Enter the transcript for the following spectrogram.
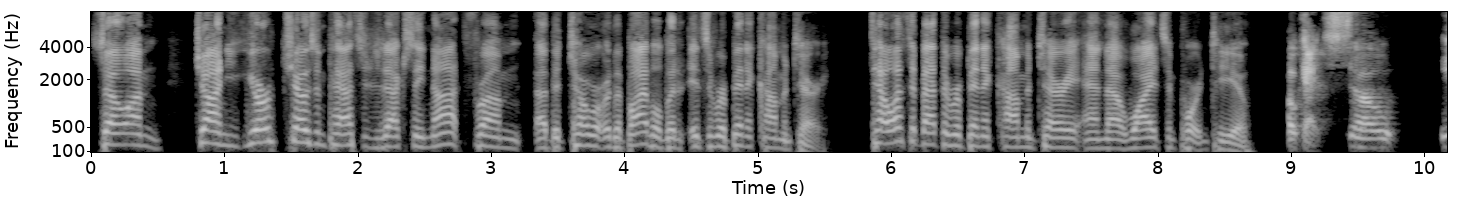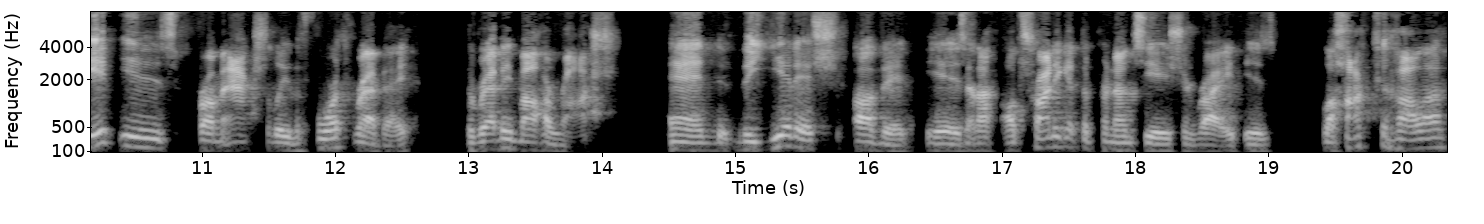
So, um, Jon, your chosen passage is actually not from uh, the Torah or the Bible, but it's a rabbinic commentary. Tell us about the rabbinic commentary and uh, why it's important to you. Okay, so it is from actually the fourth Rebbe, the Rebbe Maharash, and the Yiddish of it is, and I, will try to get the pronunciation right, is Lahaktihala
